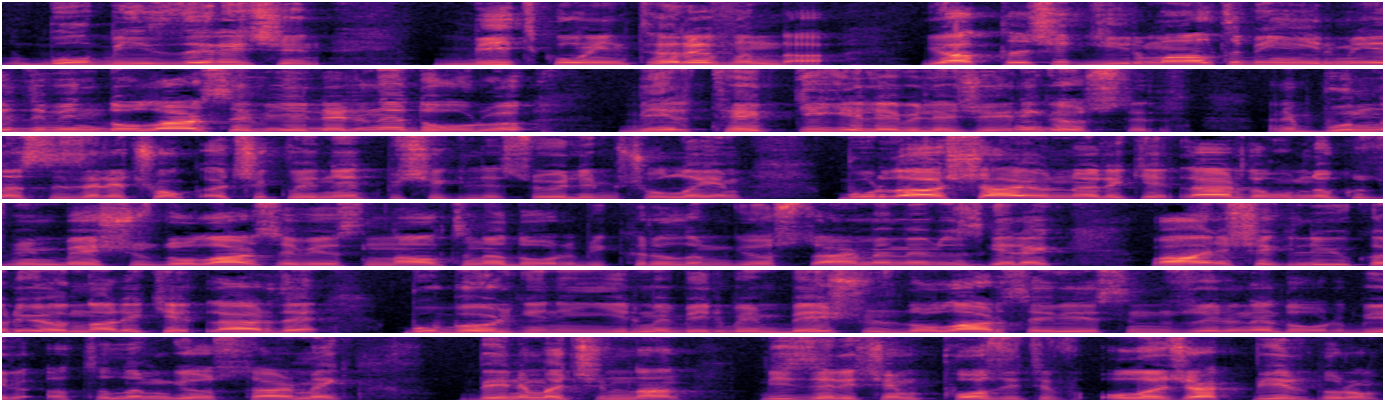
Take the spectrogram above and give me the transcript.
bu bizler için Bitcoin tarafında yaklaşık 26 bin 27 bin dolar seviyelerine doğru bir tepki gelebileceğini gösterir. Hani bunu da sizlere çok açık ve net bir şekilde söylemiş olayım. Burada aşağı yönlü hareketlerde 19.500 dolar seviyesinin altına doğru bir kırılım göstermememiz gerek. Ve aynı şekilde yukarı yönlü hareketlerde bu bölgenin 21.500 dolar seviyesinin üzerine doğru bir atılım göstermek benim açımdan bizler için pozitif olacak bir durum.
